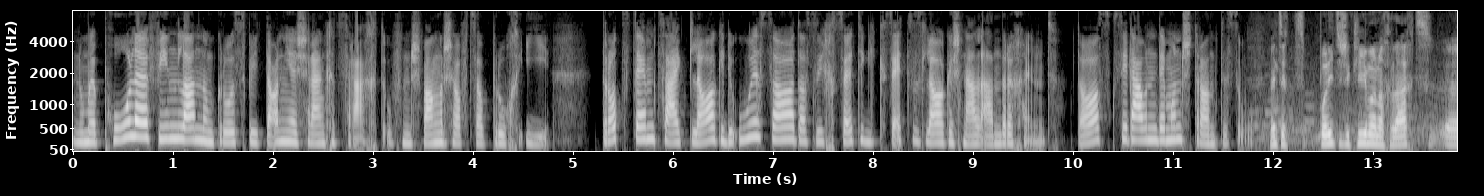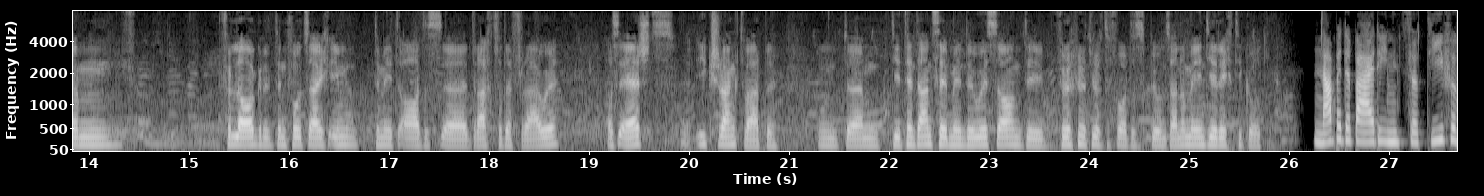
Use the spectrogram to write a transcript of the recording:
Nur Polen, Finnland und Großbritannien schränken das Recht auf einen Schwangerschaftsabbruch ein. Trotzdem zeigt die Lage in den USA, dass sich solche Gesetzeslagen schnell ändern können. Das sieht auch ein Demonstranten so. Wenn sich das politische Klima nach rechts ähm, verlagert, dann fängt es eigentlich immer damit an, dass äh, die Rechte der Frauen als erstes eingeschränkt werden. Und ähm, die Tendenz haben wir in den USA und ich fürchte natürlich davor, dass es bei uns auch noch mehr in die Richtung geht. Neben den beiden Initiativen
